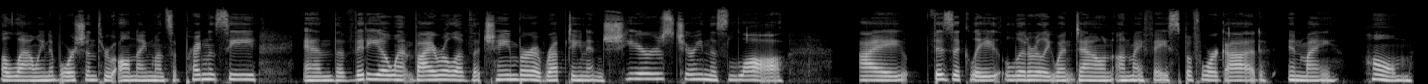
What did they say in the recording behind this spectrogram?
allowing abortion through all nine months of pregnancy, and the video went viral of the chamber erupting in cheers cheering this law, I physically, literally went down on my face before God in my home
